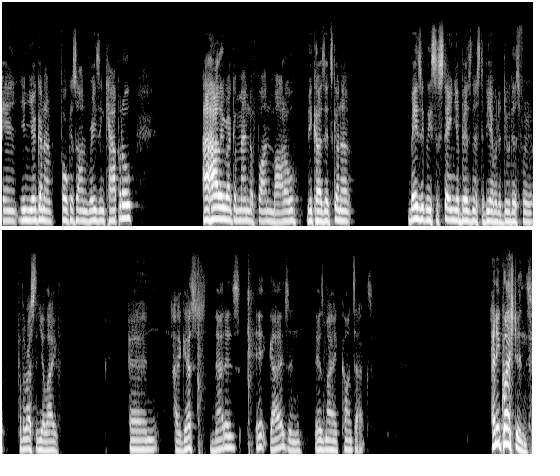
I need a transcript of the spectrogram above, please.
and, and you're going to focus on raising capital, I highly recommend a fund model because it's going to basically sustain your business to be able to do this for, for the rest of your life. And I guess that is it, guys. And there's my contacts. Any questions?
